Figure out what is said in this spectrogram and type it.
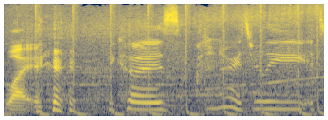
Why? Because I don't know, it's really it's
